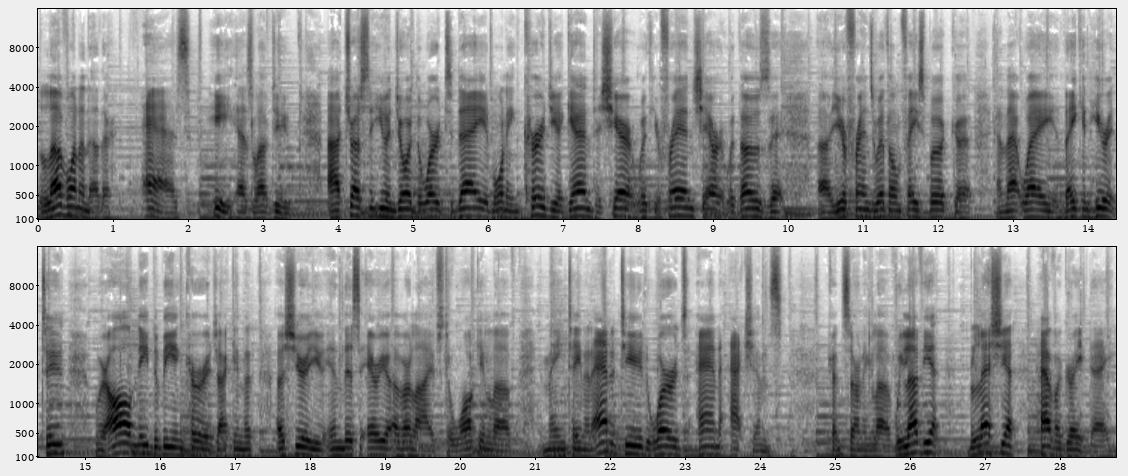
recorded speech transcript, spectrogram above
love one another as he has loved you. I trust that you enjoyed the word today and want to encourage you again to share it with your friends, share it with those that uh, friends with on Facebook, uh, and that way they can hear it too. We all need to be encouraged, I can assure you, in this area of our lives to walk in love and maintain an attitude, words, and actions concerning love. We love you. Bless you. Have a great day.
